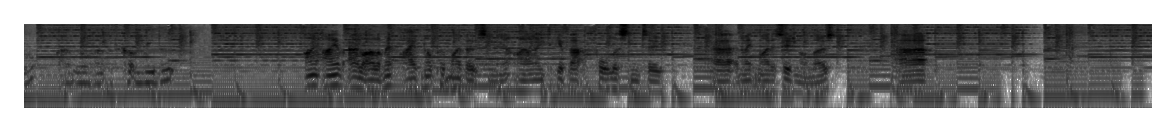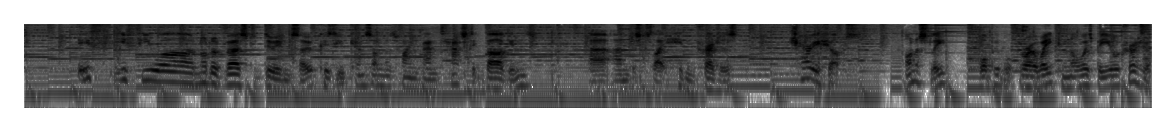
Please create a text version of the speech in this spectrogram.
Ooh, I will reboot. I, I, I'll admit, I have not put my votes in yet. I'll need to give that a full listen to uh, and make my decision on those. Uh, if if you are not averse to doing so, because you can sometimes find fantastic bargains uh, and just like hidden treasures, cherry shops. Honestly, what people throw away can always be your treasure.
